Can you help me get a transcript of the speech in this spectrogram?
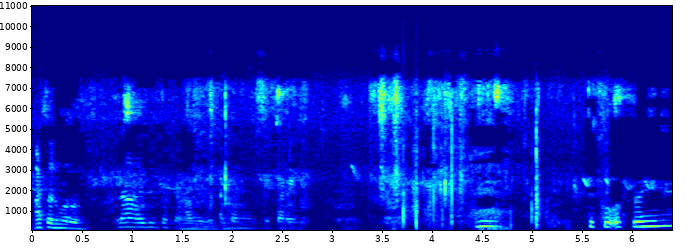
Asan mo ron? Na dito sa kami dito kang separate. Suko ako yun.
